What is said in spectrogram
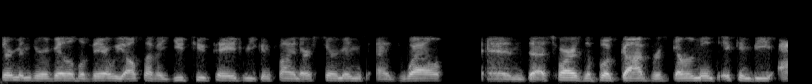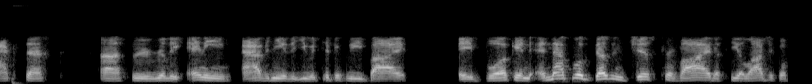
sermons are available there. We also have a YouTube page where you can find our sermons as well. And uh, as far as the book God versus Government, it can be accessed uh, through really any avenue that you would typically buy a book. And, and that book doesn't just provide a theological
